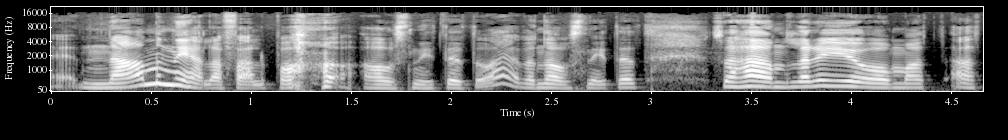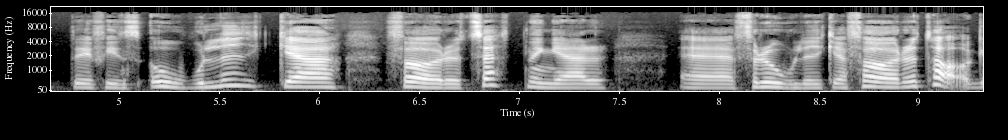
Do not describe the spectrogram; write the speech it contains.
Eh, namn i alla fall på avsnittet och även avsnittet. Så handlar det ju om att, att det finns olika förutsättningar eh, för olika företag.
